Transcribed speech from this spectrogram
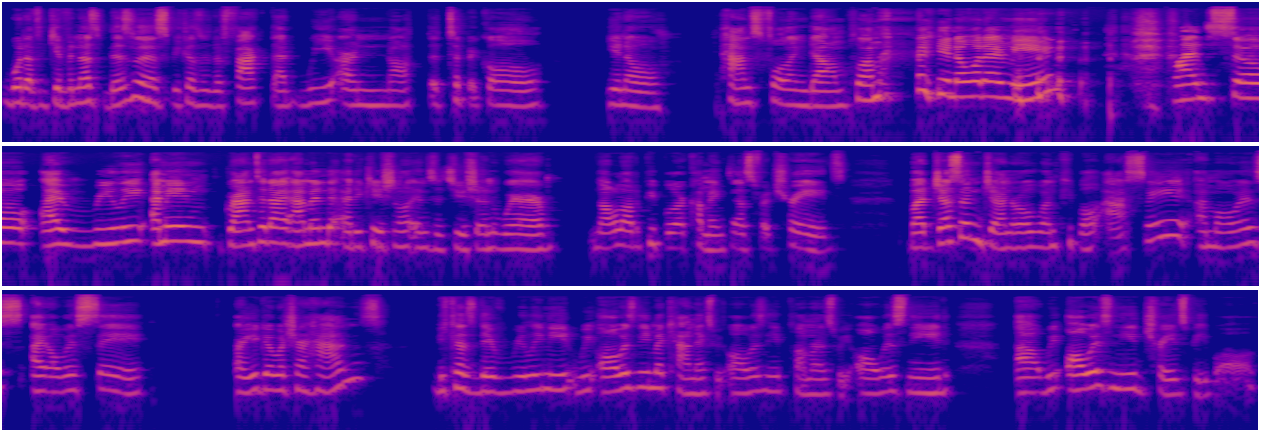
would have given us business because of the fact that we are not the typical, you know, pants falling down plumber. you know what I mean? and so I really, I mean, granted, I am in the educational institution where not a lot of people are coming to us for trades, but just in general, when people ask me, I'm always, I always say, are you good with your hands? Because they really need, we always need mechanics, we always need plumbers, we always need, uh, we always need tradespeople.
